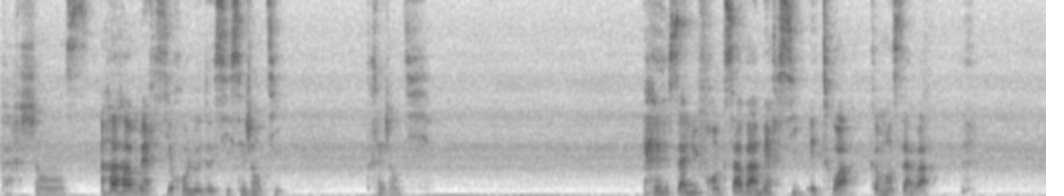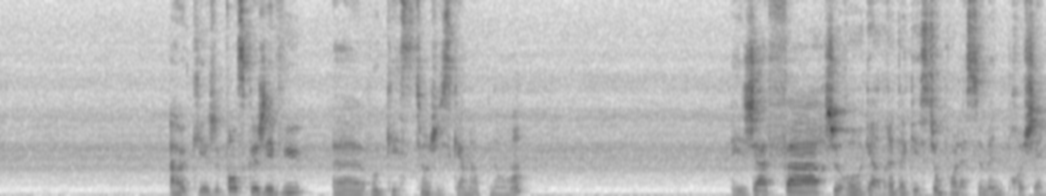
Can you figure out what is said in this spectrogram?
par chance. Ah, merci Rollo aussi, c'est gentil. Très gentil. Salut Franck, ça va, merci. Et toi, comment ça va? Ah, Ok, je pense que j'ai vu euh, vos questions jusqu'à maintenant. Hein. Et Jafar, je regarderai ta question pour la semaine prochaine.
